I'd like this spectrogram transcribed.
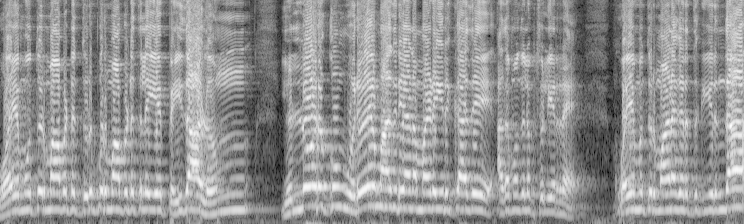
கோயம்புத்தூர் மாவட்ட திருப்பூர் மாவட்டத்திலேயே பெய்தாலும் எல்லோருக்கும் ஒரே மாதிரியான மழை இருக்காது. அதை முதல்ல சொல்லிடுறேன். கோயம்புத்தூர் மாநகரத்துக்கு இருந்தால்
